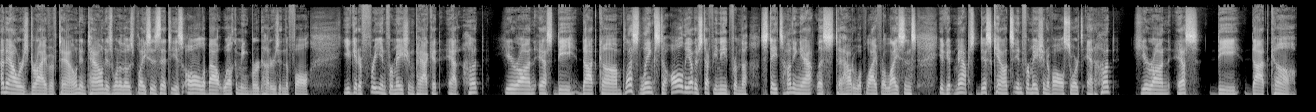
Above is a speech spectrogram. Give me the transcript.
an hour's drive of town. And town is one of those places that is all about welcoming bird hunters in the fall. You get a free information packet at hunt huronsd.com, plus links to all the other stuff you need from the state's hunting atlas to how to apply for a license. You get maps, discounts, information of all sorts at hunthuronsd.com.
